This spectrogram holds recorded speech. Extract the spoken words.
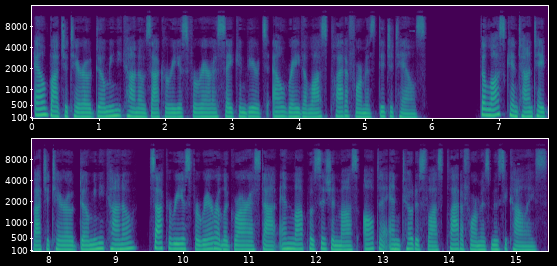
El bachatero dominicano Zacarias Ferreira se conviertes el rey de las plataformas digitales. The los cantante bachatero dominicano, Zacarias Ferreira lograr está en la posición más alta en todas las plataformas musicales.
